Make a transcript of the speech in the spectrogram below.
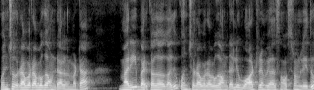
కొంచెం రవ్వ రవ్వగా ఉండాలన్నమాట. మరీ బరకగా కాదు కొంచెం రవ్వ రవ్వగా ఉండాలి. వాటర్ ఏం వేయాల్సిన అవసరం లేదు.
